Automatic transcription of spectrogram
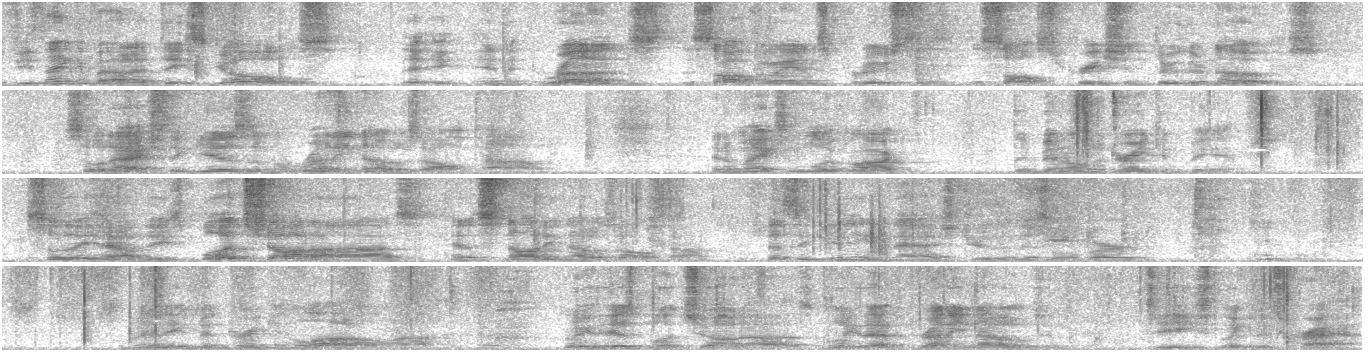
if you think about it, these gulls, and it runs, the salt glands produce the, the salt secretion through their nose. So it actually gives them a runny nose all the time, and it makes them look like they've been on a drinking binge. So they have these bloodshot eyes and a snotty nose all the time. Does it get any nastier than this little bird? Man, he's been drinking a lot all night. Look at his bloodshot eyes, and look at that runny nose, and geez, look at this crap.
